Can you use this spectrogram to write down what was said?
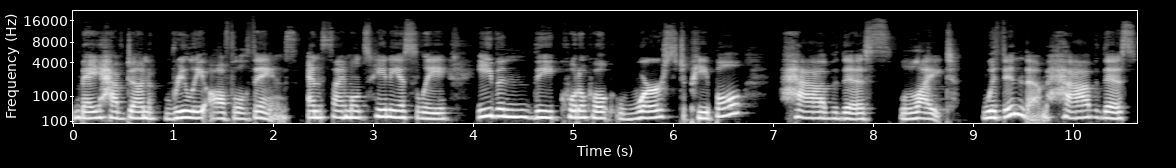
may have done really awful things. And simultaneously, even the quote unquote worst people have this light within them, have this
